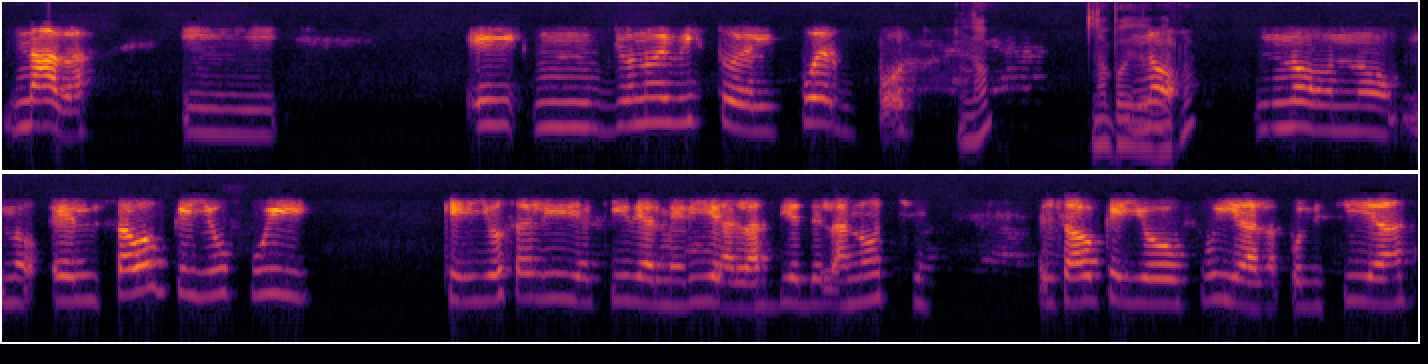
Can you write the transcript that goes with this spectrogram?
nada. Y, y mm, yo no he visto el cuerpo. No no podido no, verlo no no no. El sábado que yo fui que yo salí de aquí de Almería a las 10 de la noche el sábado que yo fui a la policía,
